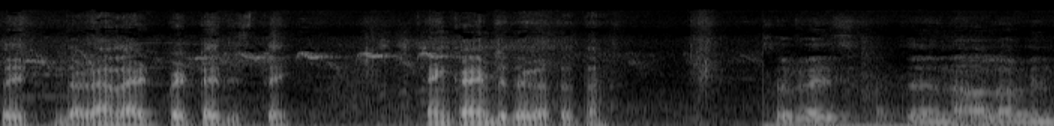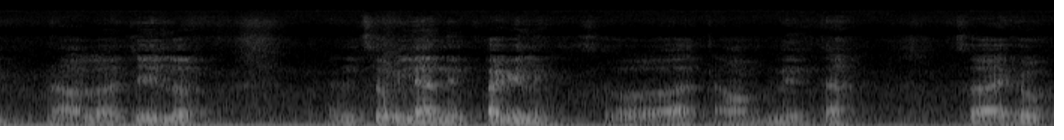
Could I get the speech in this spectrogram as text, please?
चोय झाडां लायट पेट्टाय दिसताय. तेंकांय भितर घाता आतां. सगळेच आतां न्हांवलो बीन न्हांवलो जेयलो आनी सगळ्यां न्हिदपाक गेलीं. सो आतां हांव बी न्हिदता सो आय होप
